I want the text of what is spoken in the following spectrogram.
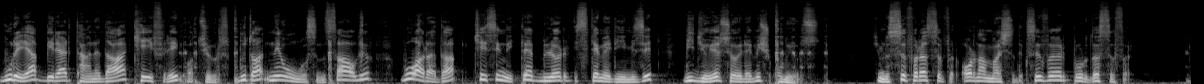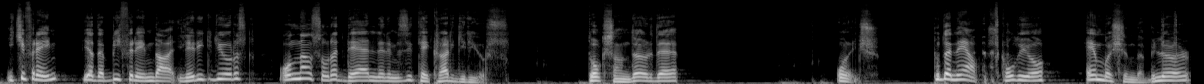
buraya birer tane daha keyframe atıyoruz. Bu da ne olmasını sağlıyor? Bu arada kesinlikle blur istemediğimizi videoya söylemiş oluyoruz. Şimdi sıfıra sıfır. Oradan başladık. Sıfır, burada sıfır. 2 frame ya da bir frame daha ileri gidiyoruz. Ondan sonra değerlerimizi tekrar giriyoruz. 94'e 13. Bu da ne yapmış oluyor? En başında blur,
